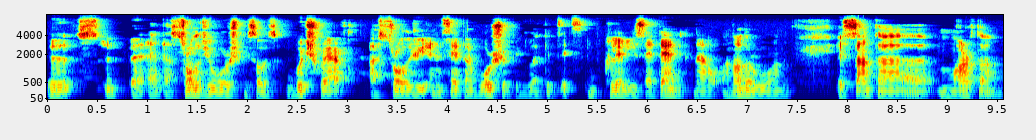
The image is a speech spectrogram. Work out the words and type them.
and astrology worshiping. So it's witchcraft, astrology, and Satan worshiping. Like it's, it's clearly satanic. Now another one is Santa Marta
